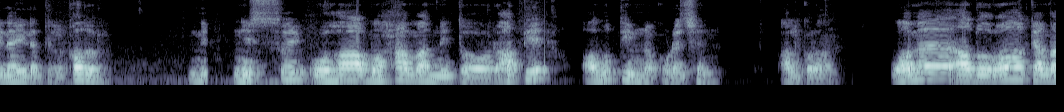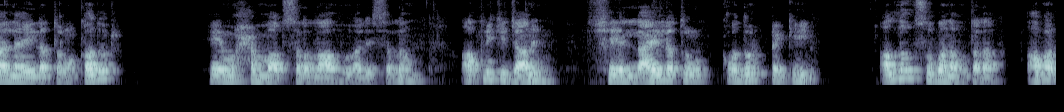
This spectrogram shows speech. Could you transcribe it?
লাইলাতিল কদর। নিশ্চয় উহা মহামান্বিত রাতে অবতীর্ণ করেছেন আল কোরআন। লাইলাতুল হে মুহাম্মদ সাল্লাল্লাহু আলাইহি সাল্লাম, আপনি কি জানেন সে লাইলাতুল কদরটা কি? আল্লাহ সুবহানাহু আবার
